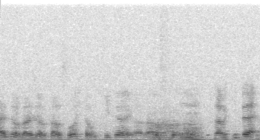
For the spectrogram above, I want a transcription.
大丈夫大丈夫。多分その人も聞いてないからな。うん。多分聞いてない。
